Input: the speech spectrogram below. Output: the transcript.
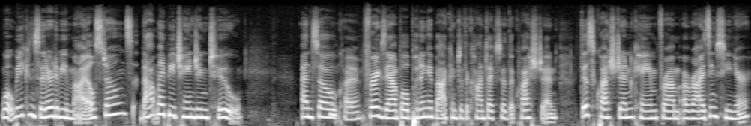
what we consider to be milestones, that might be changing too. And so, Okay. for example, putting it back into the context of the question, this question came from a rising senior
